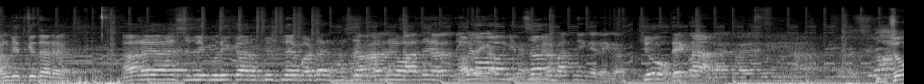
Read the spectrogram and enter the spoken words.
अंकित किधर है? अरे सिलीगुड़ी का रुपी प्ले बटन हासिल करने वाले। Hello Ankit sir. बात नहीं करेगा। क्यों? देखना। जो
